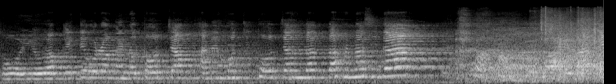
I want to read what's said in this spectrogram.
そういうわけでオラゲの父ちゃん金持ち父ちゃんだった話だ。そういうわけ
